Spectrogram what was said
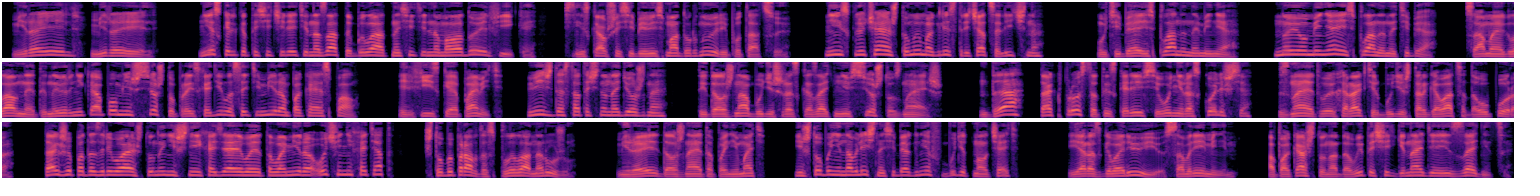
Мираэль, Мираэль. Несколько тысячелетий назад ты была относительно молодой эльфийкой, снискавшей себе весьма дурную репутацию. Не исключаю, что мы могли встречаться лично. У тебя есть планы на меня, но и у меня есть планы на тебя. Самое главное, ты наверняка помнишь все, что происходило с этим миром, пока я спал. Эльфийская память — вещь достаточно надежная. Ты должна будешь рассказать мне все, что знаешь. Да, так просто ты, скорее всего, не расколешься. Зная твой характер, будешь торговаться до упора. Также подозреваю, что нынешние хозяева этого мира очень не хотят, чтобы правда всплыла наружу. Мираэль должна это понимать, и чтобы не навлечь на себя гнев, будет молчать. Я разговорю ее со временем. А пока что надо вытащить Геннадия из задницы.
